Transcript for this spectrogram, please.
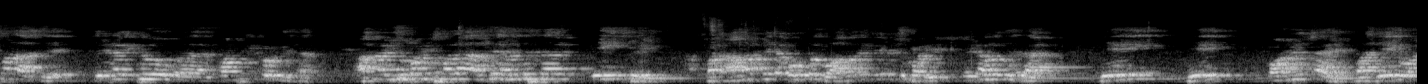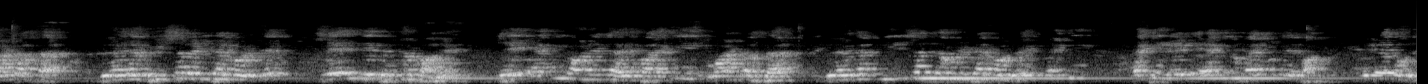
স্যার আছে, সেটা একটু কমপ্লিট করতে স্যার। আপনার আছে স্যার আমার যেটা বক্তব্য, আমাদের সুপারিশ, সেটা হচ্ছে স্যার যেই যে কর্নেল বা যে ওয়ার্ড রিটায়ার করেছে, সে যে সেই একই কর্নেল সাহেব বা একই ওয়ার্ড অফিসার দুই হাজার তিরিশ সালে যখন রিটায়ার করবে একই একই রেট একই ব্যাংকে পাবে। এটাই বলতে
